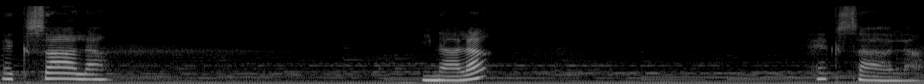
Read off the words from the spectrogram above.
Exhala. Inhala. Exhala.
